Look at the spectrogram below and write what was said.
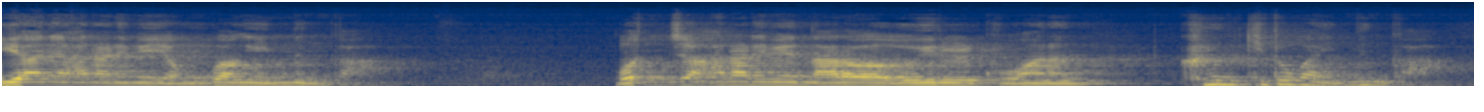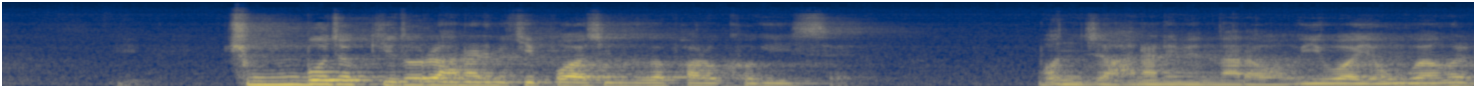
이 안에 하나님의 영광이 있는가? 먼저 하나님의 나라와 의를 구하는 그런 기도가 있는가? 중보적 기도를 하나님이 기뻐하시는 것가 바로 거기 있어요. 먼저 하나님의 나라와 의와 영광을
